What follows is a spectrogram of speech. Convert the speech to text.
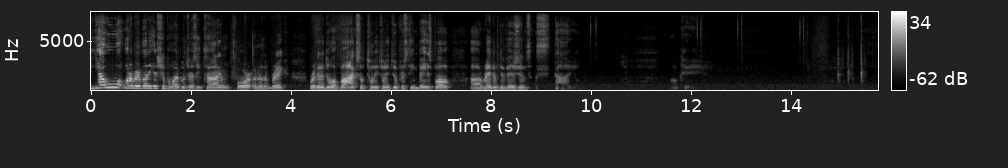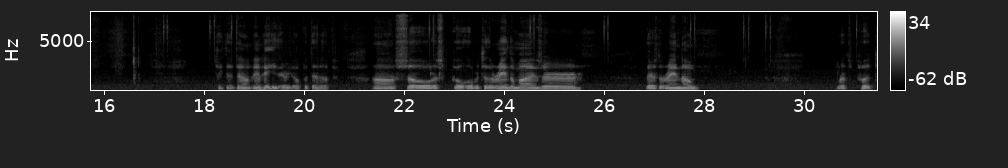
Yo, what up, everybody? It's your boy, Uncle Jesse. Time for another break. We're going to do a box of 2022 Pristine Baseball, uh, Random Divisions style. Okay. Take that down, and hey, there we go. Put that up. Uh, so let's go over to the randomizer. There's the random let's put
